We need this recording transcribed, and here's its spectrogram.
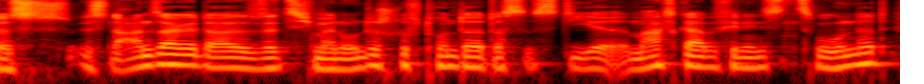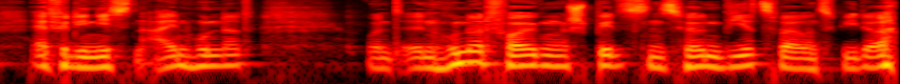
das ist eine Ansage, da setze ich meine Unterschrift drunter. Das ist die äh, Maßgabe für die nächsten 200, äh, für die nächsten 100. Und in 100 Folgen spätestens hören wir zwei uns wieder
